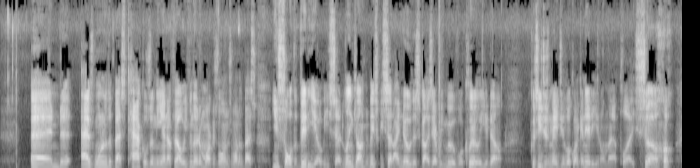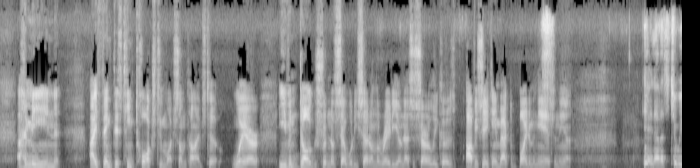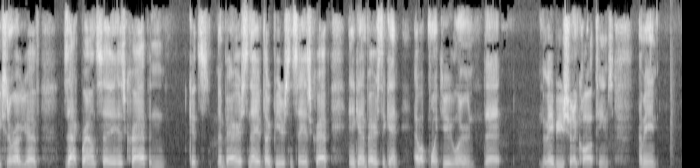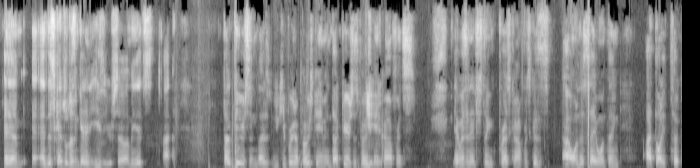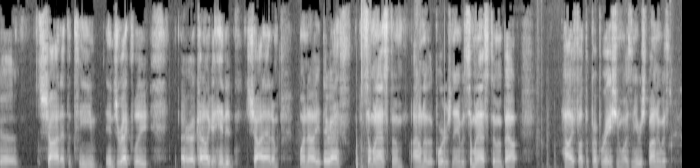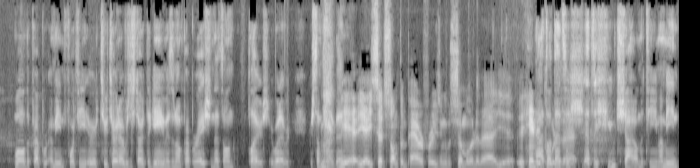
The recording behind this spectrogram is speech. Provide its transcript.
and as one of the best tackles in the NFL, even though Demarcus Lawrence is one of the best, you saw the video. He said Lane Johnson basically said, "I know this guy's every move." Well, clearly you don't, because he just made you look like an idiot on that play. So, I mean, I think this team talks too much sometimes too, where even Doug shouldn't have said what he said on the radio necessarily, because obviously it came back to bite him in the ass in the end. yeah. Now that's two weeks in a row. You have Zach Brown say his crap and gets embarrassed. Now you have Doug Pederson say his crap and you get embarrassed again. At what point do you learn that maybe you shouldn't call out teams? I mean, and and the schedule doesn't get any easier. So I mean, it's. I, Doug Pederson, as you keep bringing up post game, and Doug Pederson's post game Yeah. conference, it was an interesting press conference because I wanted to say one thing. I thought he took a shot at the team indirectly, or kind of like a hinted shot at him when uh, they were asked. Someone asked him, I don't know the reporter's name, but someone asked him about how he felt the preparation was, and he responded with, "Well, the prep. I mean, fourteen or two turnovers to start the game isn't on preparation. That's on players or whatever, or something like that." Yeah, yeah, he said something paraphrasing. It was similar to that. Yeah, it hinted I thought that's that. a that's a huge shot on the team. I mean,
